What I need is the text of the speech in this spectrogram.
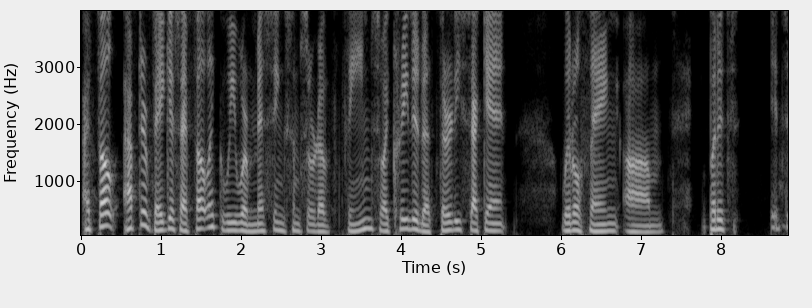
I felt after Vegas, I felt like we were missing some sort of theme, so I created a 30 second little thing. Um, but it's it's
